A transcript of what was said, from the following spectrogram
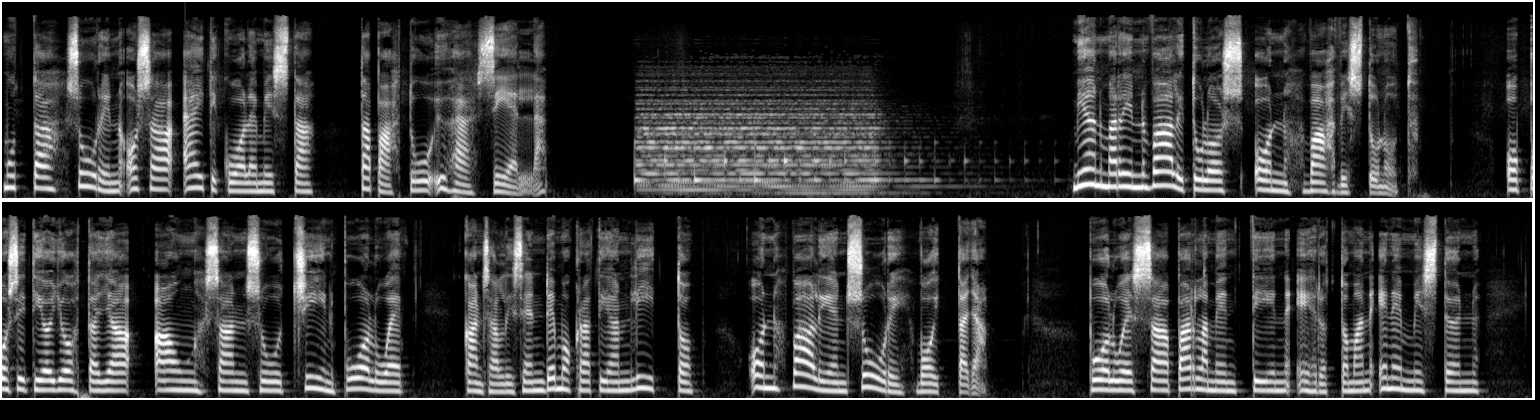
mutta suurin osa äitikuolemista tapahtuu yhä siellä. Myanmarin vaalitulos on vahvistunut. Oppositiojohtaja Aung San Suu Kyiin puolue, kansallisen demokratian liitto, on vaalien suuri voittaja. Puolue saa parlamenttiin ehdottoman enemmistön,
